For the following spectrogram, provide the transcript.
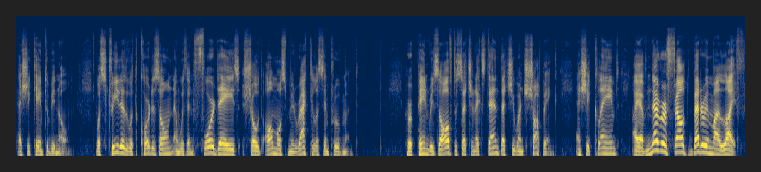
as she came to be known, was treated with cortisone and within four days showed almost miraculous improvement. Her pain resolved to such an extent that she went shopping, and she claimed, I have never felt better in my life.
